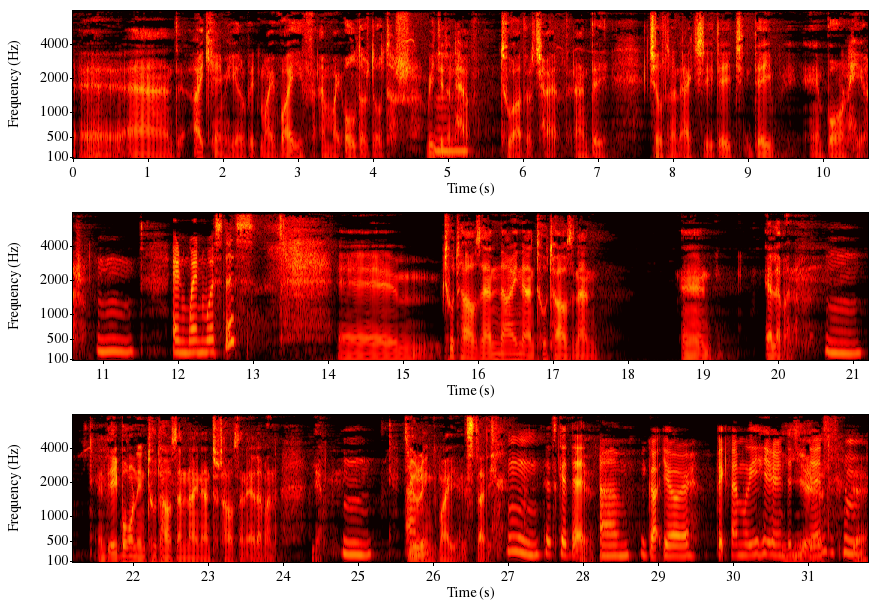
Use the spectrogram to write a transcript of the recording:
Uh, and I came here with my wife and my older daughter. We didn't have two other child, and the children actually they they uh, born here. And when was this? Um, 2009 and 2011. And they born in 2009 and 2011. Yeah. During my study. Hmm, that's good that um, you got your big family here in Dunedin. Yes. Hmm. yeah.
